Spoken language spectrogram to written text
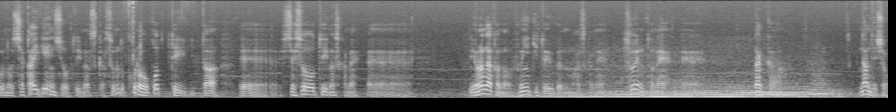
この社会現象といいますかその頃起こっていた、えー世相といいますかね、えー世の中の雰囲気というかますかねそういうのとね、えーなんかなんでしょう。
